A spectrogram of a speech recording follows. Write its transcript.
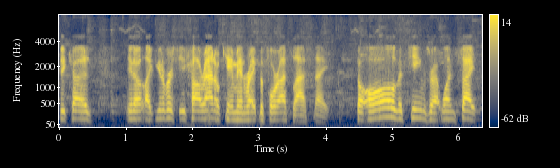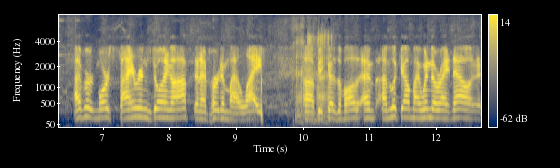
because, you know, like University of Colorado came in right before us last night. So all the teams are at one site. I've heard more sirens going off than I've heard in my life uh, because of all. I'm, I'm looking out my window right now, and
